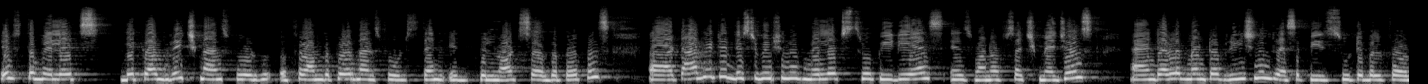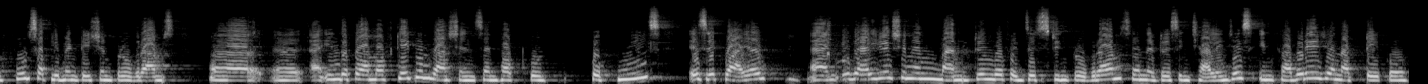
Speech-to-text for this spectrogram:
if the millets become rich man's food from the poor man's foods, then it will not serve the purpose. Uh, targeted distribution of millets through PDS is one of such measures and development of regional recipes suitable for food supplementation programs uh, uh, in the form of take-home rations and hot cooked meals is required and evaluation and monitoring of existing programs and addressing challenges in coverage and uptake of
